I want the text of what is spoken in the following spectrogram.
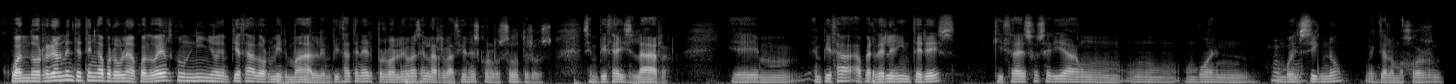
cuando realmente tenga problemas, cuando veas que un niño empieza a dormir mal, empieza a tener problemas en las relaciones con los otros, se empieza a aislar, em, empieza a perder el interés, quizá eso sería un, buen, un buen signo de que a lo mejor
